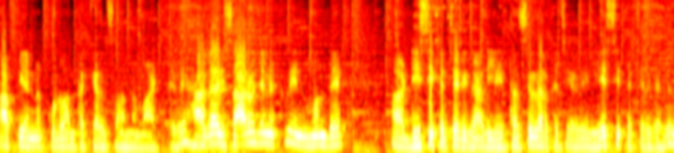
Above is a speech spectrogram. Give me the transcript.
ಕಾಪಿಯನ್ನು ಕೊಡುವಂಥ ಕೆಲಸವನ್ನು ಮಾಡ್ತೇವೆ. ಹಾಗಾಗಿ ಸಾರ್ವಜನಿಕರು ಇನ್ನು ಮುಂದೆ ಡಿ ಸಿ ಕಚೇರಿಗಾಗಲಿ, ತಹಸೀಲ್ದಾರ್ ಕಚೇರಿ ಎ ಸಿ ಕಚೇರಿಗಾಗಲಿ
